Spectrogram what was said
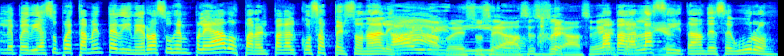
le pedía supuestamente dinero a sus empleados para él pagar cosas personales. Ah, Ay, pues eso se hace, eso se hace. para pagar las citas, de seguro.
